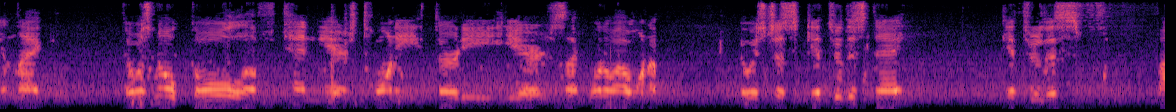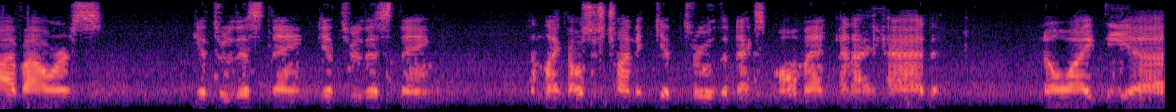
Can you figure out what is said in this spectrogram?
And like, there was no goal of 10 years, 20, 30 years. Like, what do I want to? It was just get through this day, get through this five hours, get through this thing, get through this thing, and like I was just trying to get through the next moment, and I had no idea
